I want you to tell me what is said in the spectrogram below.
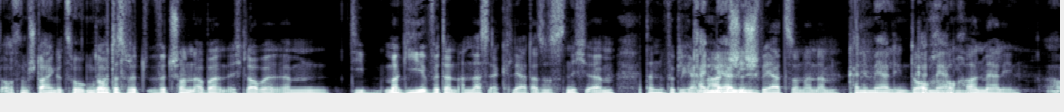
aus dem Stein gezogen Doch, wird. das wird, wird schon, aber ich glaube, ähm, die Magie wird dann anders erklärt. Also es ist nicht ähm, dann wirklich ein Kein magisches Merlin. Schwert, sondern ähm, Keine Merlin. doch Merlin. auch an Merlin. Oh,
